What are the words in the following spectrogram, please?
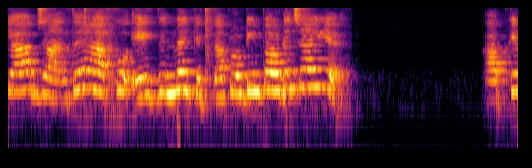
क्या आप जानते हैं, आपको एक दिन में कितना प्रोटीन पाउडर चाहिए? आपके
